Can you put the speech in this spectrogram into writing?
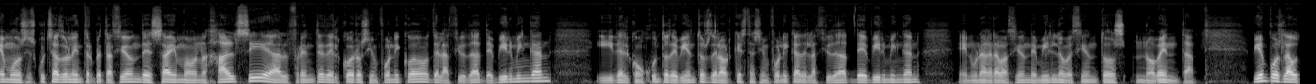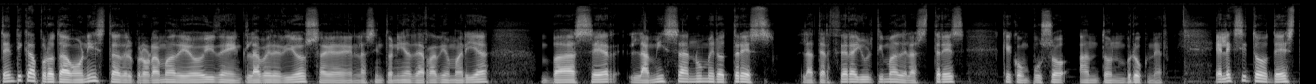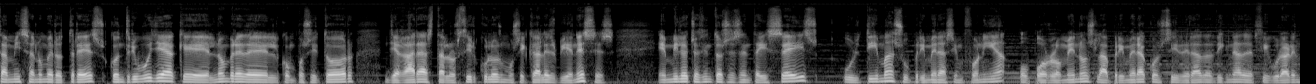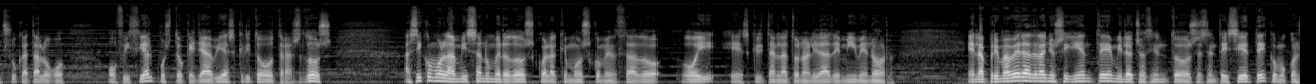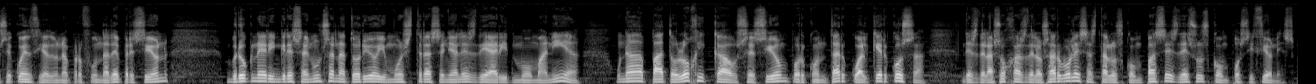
Hemos escuchado la interpretación de Simon Halsey al frente del coro sinfónico de la ciudad de Birmingham y del conjunto de vientos de la Orquesta Sinfónica de la ciudad de Birmingham en una grabación de 1990. Bien, pues la auténtica protagonista del programa de hoy de Enclave de Dios eh, en la sintonía de Radio María va a ser la misa número 3, la tercera y última de las tres que compuso Anton Bruckner. El éxito de esta misa número 3 contribuye a que el nombre del compositor llegara hasta los círculos musicales vieneses. En 1866 ultima su primera sinfonía, o por lo menos la primera considerada digna de figurar en su catálogo oficial, puesto que ya había escrito otras dos así como la misa número 2 con la que hemos comenzado hoy, escrita en la tonalidad de mi menor. En la primavera del año siguiente, 1867, como consecuencia de una profunda depresión, Bruckner ingresa en un sanatorio y muestra señales de aritmomanía, una patológica obsesión por contar cualquier cosa, desde las hojas de los árboles hasta los compases de sus composiciones.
